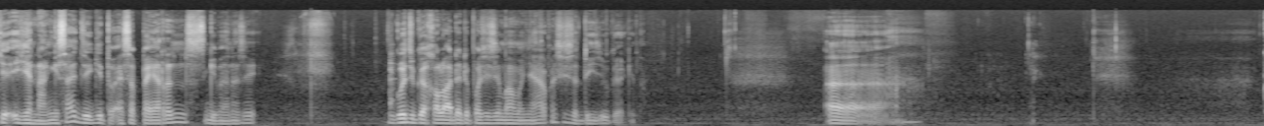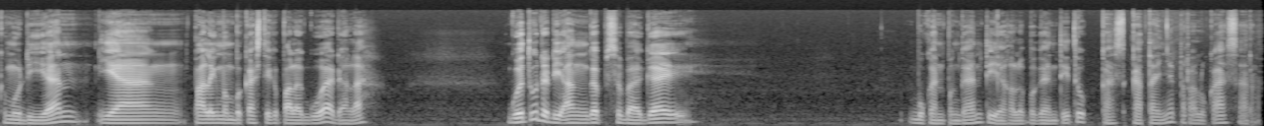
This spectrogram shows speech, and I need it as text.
ya iya nangis aja gitu as a parents gimana sih gue juga kalau ada di posisi mamanya apa sih sedih juga gitu uh, kemudian yang paling membekas di kepala gue adalah gue tuh udah dianggap sebagai bukan pengganti ya kalau pengganti itu katanya terlalu kasar.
